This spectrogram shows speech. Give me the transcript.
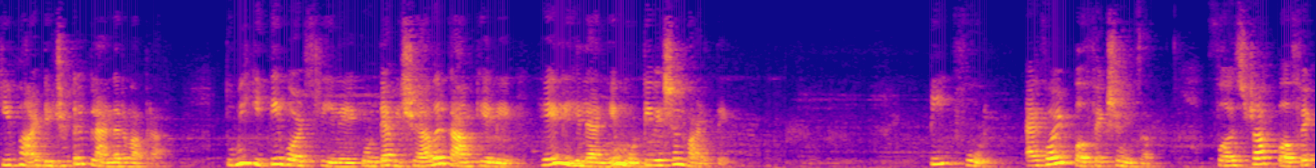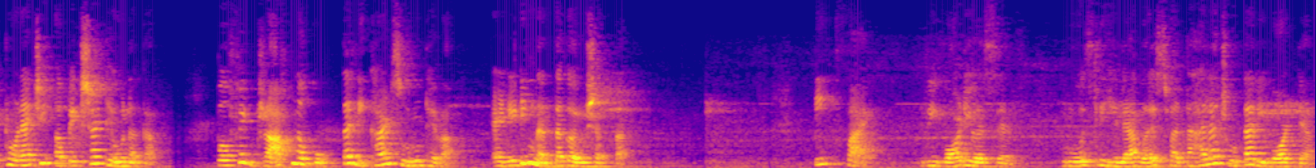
किंवा डिजिटल प्लॅनर वापरा. तुम्ही किती वर्ड्स लिहिले कोणत्या विषयावर काम केले हे लिहिल्याने मोटिवेशन वाढते. Tip four avoid perfectionism first draft perfect होण्याची अपेक्षा ठेवू नका. परफेक्ट ड्राफ्ट नको तर लिखाण सुरू ठेवा. एडिटिंग नंतर करू शकता. टीप फाय रिवॉर्ड युअर सेल्फ रोज लिहिल्यावर स्वतःला छोटा रिवॉर्ड द्या.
